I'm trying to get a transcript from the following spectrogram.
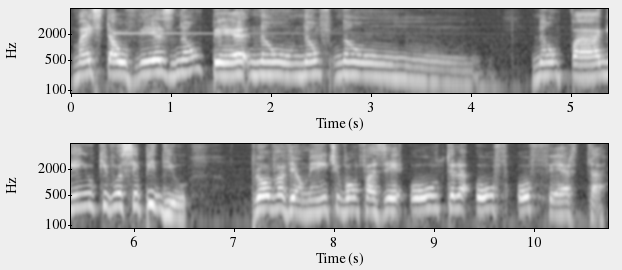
mas talvez não, não, não, não, não paguem o que você pediu. Provavelmente vão fazer outra of- oferta.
